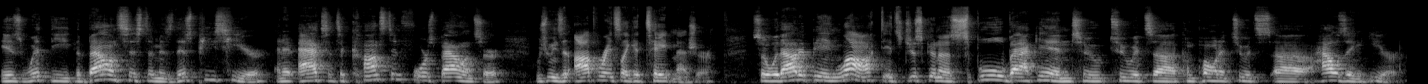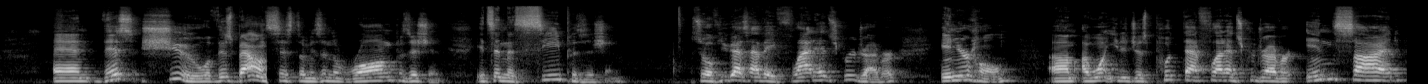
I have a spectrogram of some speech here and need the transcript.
is with the, the balance system is this piece here, and it acts, it's a constant force balancer, which means it operates like a tape measure. So without it being locked, it's just gonna spool back in to, to its uh, component, to its uh, housing here. And this shoe of this balance system is in the wrong position. It's in the C position. So if you guys have a flathead screwdriver in your home, um, I want you to just put that flathead screwdriver inside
